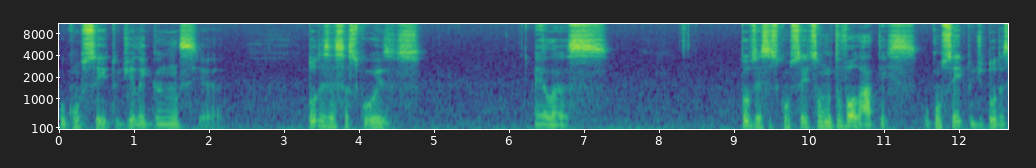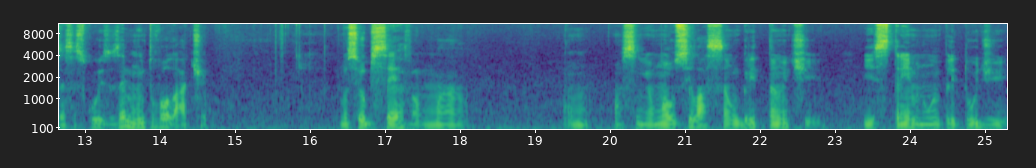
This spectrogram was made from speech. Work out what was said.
o conceito de elegância, todas essas coisas, elas. Todos esses conceitos são muito voláteis. O conceito de todas essas coisas é muito volátil você observa uma um, assim uma oscilação gritante e extrema numa amplitude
